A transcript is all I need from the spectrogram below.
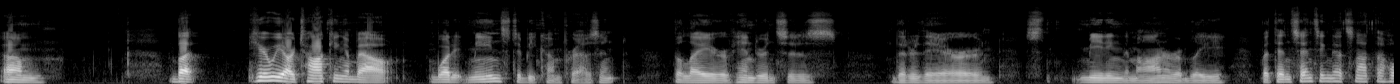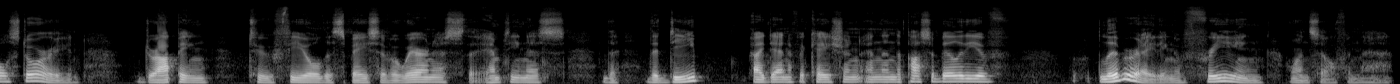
Um, but here we are talking about what it means to become present, the layer of hindrances that are there, and meeting them honorably, but then sensing that's not the whole story, and dropping to feel the space of awareness, the emptiness, the, the deep identification, and then the possibility of liberating, of freeing oneself in that.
